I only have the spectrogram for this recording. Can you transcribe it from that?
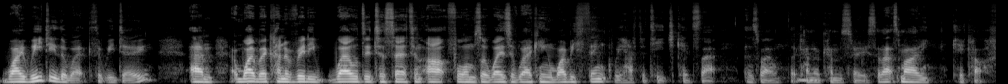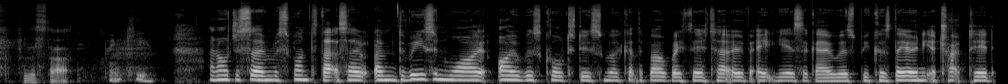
why we do the work that we do um, and why we're kind of really welded to certain art forms or ways of working and why we think we have to teach kids that as well. That kind of comes through. So that's my kick off for the start. Thank you. And I'll just um, respond to that. So, um, the reason why I was called to do some work at the Belgrade Theatre over eight years ago was because they only attracted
